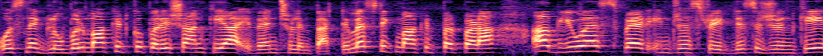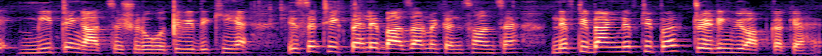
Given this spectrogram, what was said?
उसने ग्लोबल मार्केट को परेशान किया इवेंचुअल इम्पैक्ट डोमेस्टिक मार्केट पर पड़ा। अब US Fed interest rate decision के मीटिंग आज से शुरू होती हुई दिखी है। इससे ठीक पहले बाज़ार में कंसर्न्स हैं। निफ्टी बैंक निफ्टी पर ट्रेडिंग व्यू आपका क्या है?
